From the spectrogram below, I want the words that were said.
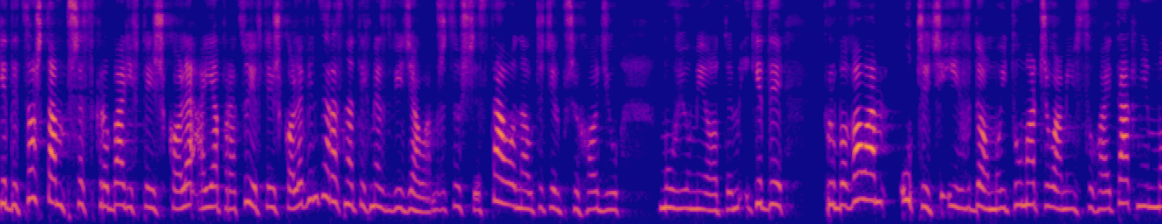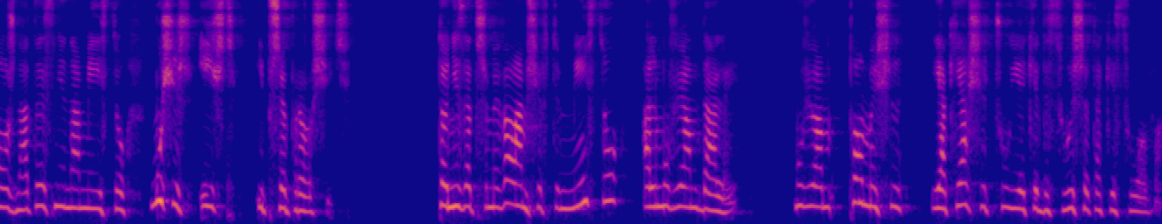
kiedy coś tam przeskrobali w tej szkole, a ja pracuję w tej szkole, więc zaraz natychmiast wiedziałam, że coś się stało, nauczyciel przychodził, mówił mi o tym. I kiedy próbowałam uczyć ich w domu i tłumaczyłam im, słuchaj, tak nie można, to jest nie na miejscu, musisz iść i przeprosić. To nie zatrzymywałam się w tym miejscu, ale mówiłam dalej. Mówiłam, pomyśl, jak ja się czuję, kiedy słyszę takie słowa.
